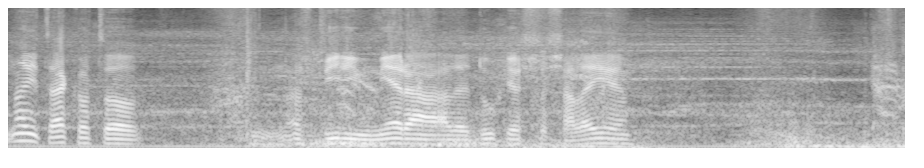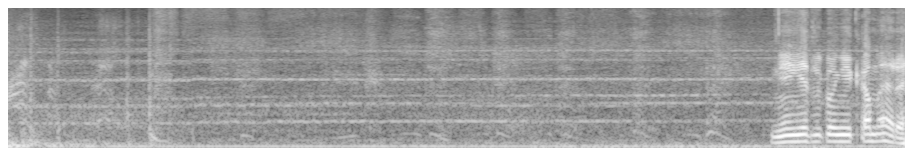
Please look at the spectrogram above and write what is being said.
No i tak oto nasz Billy umiera, ale duch jeszcze szaleje. Nie, nie, tylko nie kamerę.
